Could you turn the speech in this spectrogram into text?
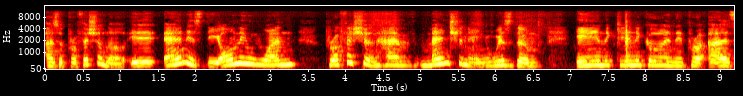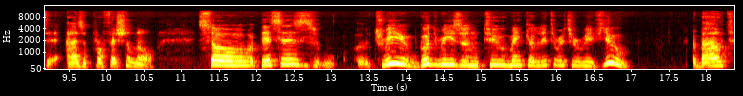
as a professional. And is the only one profession have mentioning wisdom in the clinical and as as a professional. So this is three good reason to make a literature review about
